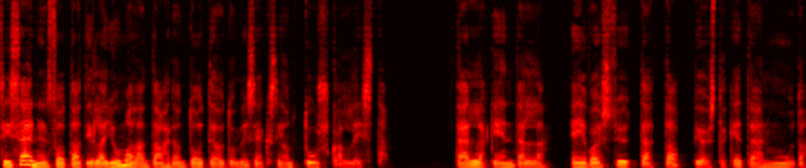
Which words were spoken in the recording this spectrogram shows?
Sisäinen sotatila Jumalan tahdon toteutumiseksi on tuskallista. Tällä kentällä ei voi syyttää tappioista ketään muuta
